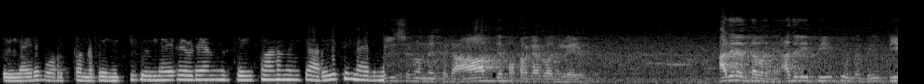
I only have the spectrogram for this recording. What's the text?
പിള്ളേര് പുറത്തുണ്ട് അപ്പൊ എനിക്ക് പിള്ളേര് എവിടെയാണ് സേഫ് ആണെന്ന് എനിക്ക് അറിയത്തില്ലായിരുന്നു ആദ്യം പത്രക്കാർ കാര്യമുണ്ട് അതിലെന്താ പറഞ്ഞു അതിൽ പി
